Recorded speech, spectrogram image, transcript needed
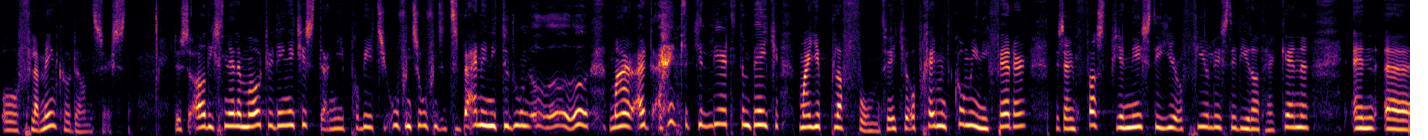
of flamenco-dansers. Dus al die snelle motordingetjes, dan je probeert je oefent, oefent, het is bijna niet te doen. Maar uiteindelijk, je leert het een beetje, maar je plafond. Weet je, op een gegeven moment kom je niet verder. Er zijn vast pianisten hier of violisten die dat herkennen. En uh,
